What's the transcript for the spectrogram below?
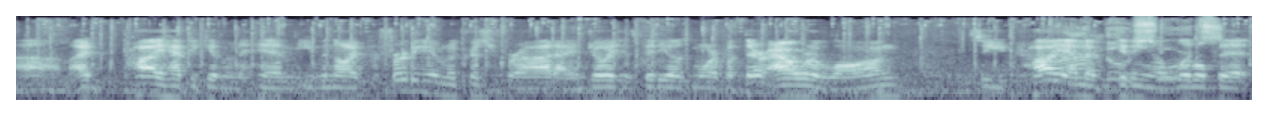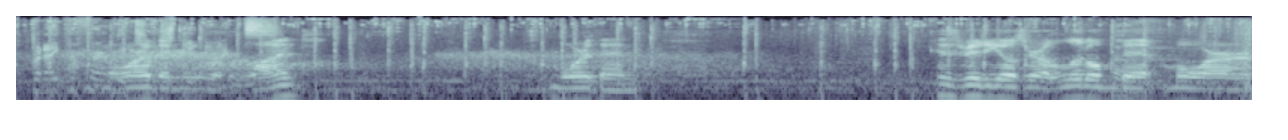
Um, I'd probably have to give them to him, even though I prefer to give them to Christopher Odd. I enjoy his videos more, but they're hour long, so you probably end up getting a little bit more than you would want. More than his videos are a little bit more.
